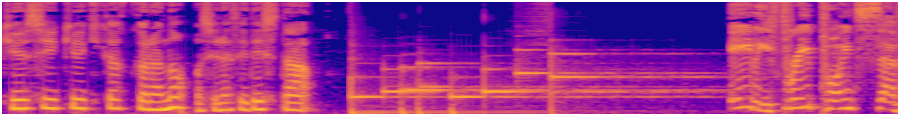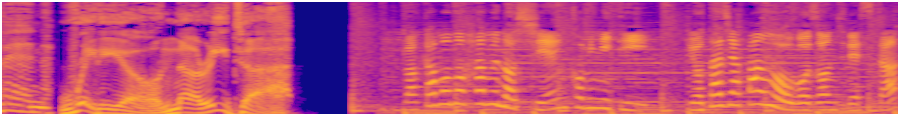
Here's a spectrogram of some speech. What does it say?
QCQ 企画からのお知らせでした。83.7 Radio Narita 若者ハムの支援コミュニティヨタジャパンをご存知ですか？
